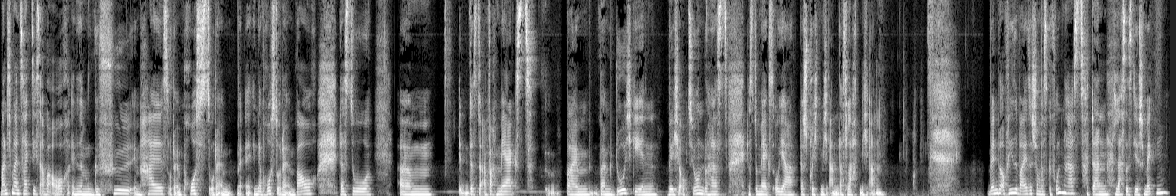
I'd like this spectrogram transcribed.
Manchmal zeigt sich es aber auch in einem Gefühl im Hals oder im Brust oder im, äh, in der Brust oder im Bauch, dass du, ähm, dass du einfach merkst, beim, beim Durchgehen, welche Optionen du hast, dass du merkst, oh ja, das spricht mich an, das lacht mich an. Wenn du auf diese Weise schon was gefunden hast, dann lass es dir schmecken.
